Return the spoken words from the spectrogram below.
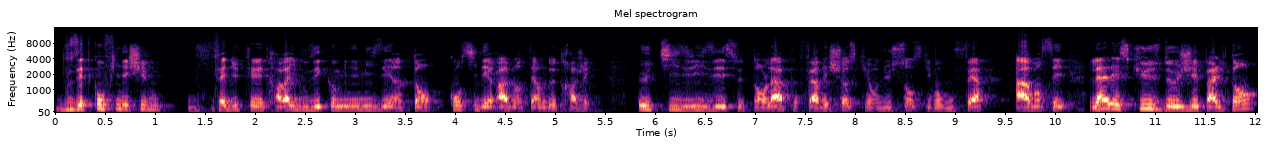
Vous êtes confiné chez vous, vous faites du télétravail, vous économisez un temps considérable en termes de trajet. Utilisez ce temps-là pour faire des choses qui ont du sens, qui vont vous faire avancer. Là, l'excuse de j'ai pas le temps,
